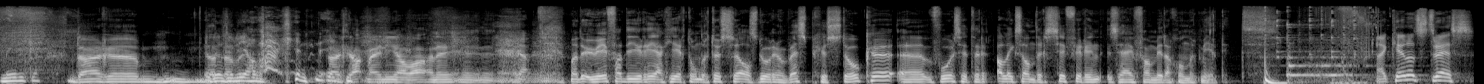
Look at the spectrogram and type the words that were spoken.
Amerika. Daar, Daar wil je niet aan wagen. Nee. Daar gaat mij niet aan wagen. Nee, nee, nee. Ja. Maar de UEFA die reageert ondertussen als door een wesp gestoken. Eh, voorzitter Alexander Seferin zei vanmiddag onder meer dit. I cannot stress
